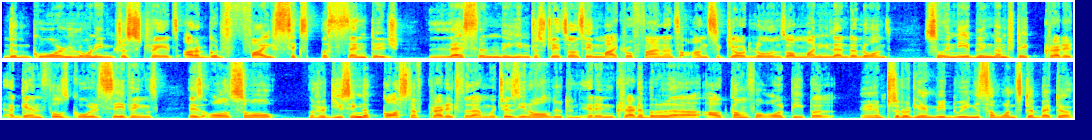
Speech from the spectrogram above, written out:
the gold loan interest rates are a good 5 6 percentage less than the interest rates on, say, microfinance or unsecured loans or money lender loans. So, enabling them to take credit against those gold savings is also reducing the cost of credit for them, which is, you know, an incredible uh, outcome for all people. Absolutely and we're doing some one step better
